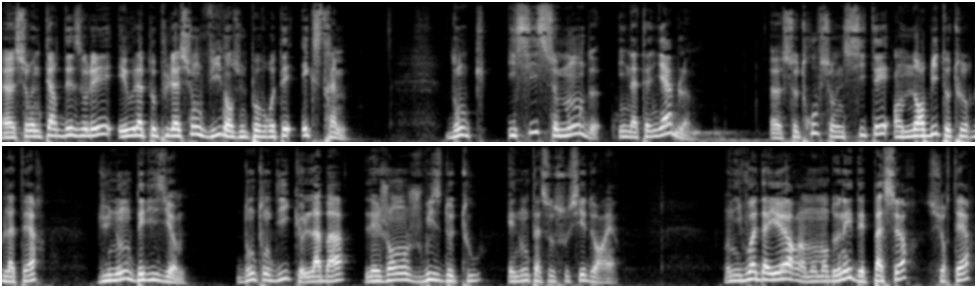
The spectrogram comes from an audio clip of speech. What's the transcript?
euh, sur une terre désolée et où la population vit dans une pauvreté extrême. Donc ici, ce monde inatteignable euh, se trouve sur une cité en orbite autour de la Terre du nom d'Elysium, dont on dit que là-bas, les gens jouissent de tout et n'ont à se soucier de rien. On y voit d'ailleurs à un moment donné des passeurs sur Terre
